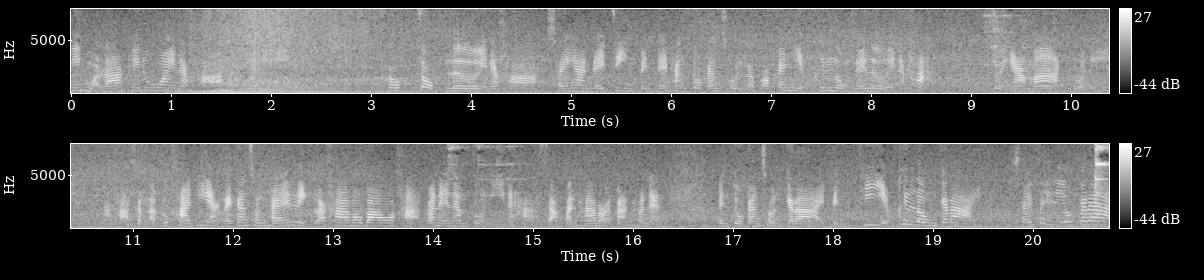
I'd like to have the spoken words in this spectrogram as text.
มีหัวลากให้ด้วยนะคะ ตัวนี้ ครบจบเลยนะคะ ใช้งานได้จริงเป็นได้ทั้งตัวกันชน แล้วก็เป็นเหยียบขึ้นลงได้เลยนะคะ สวยงามมากตัวนี้นะคะสำหรับลูกค้าที่อยากได้การชนท้ายเหล็กราคาเบาๆค่ะ ก็แนะนำตัวนี้นะคะ 3,500 บาทเท่านั้น เป็นตัวกันชนก็ได้ เป็นที่เหยียบขึ้นลงก็ได้ ใช้ไฟเลี้ยวก็ได้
